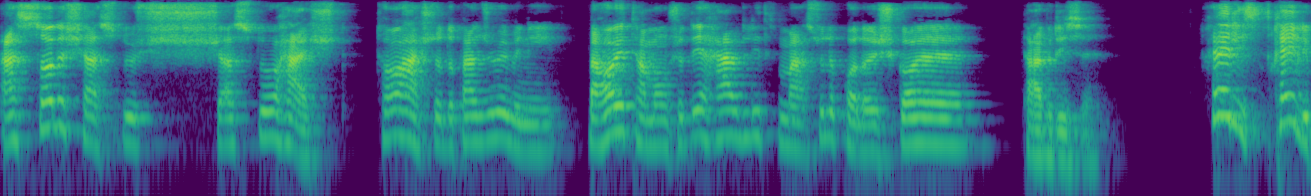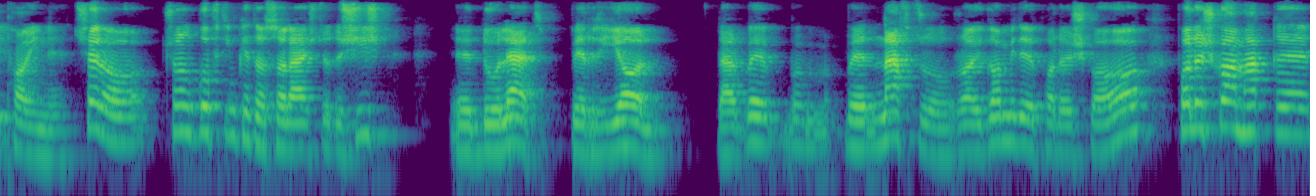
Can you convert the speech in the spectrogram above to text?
از سال 68 تا 85 رو ببینید بهای تمام شده هر لیتر محصول پالایشگاه تبریزه. خیلی خیلی پایینه. چرا؟ چون گفتیم که تا سال 86 دولت به ریال در به, نفت رو رایگان میده به پالایشگاه ها پالایشگاه هم حق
